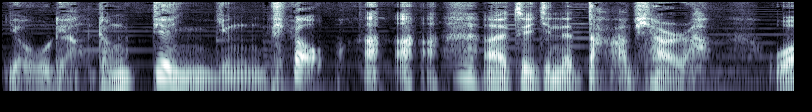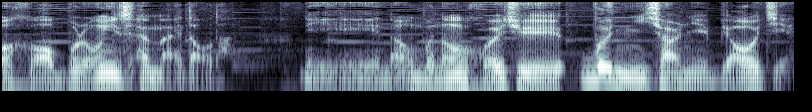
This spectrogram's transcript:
有两张电影票，哈哈哈，啊，最近的大片啊，我好不容易才买到的。你能不能回去问一下你表姐，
